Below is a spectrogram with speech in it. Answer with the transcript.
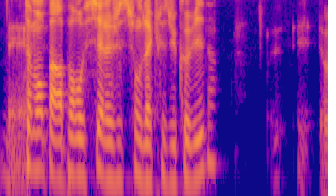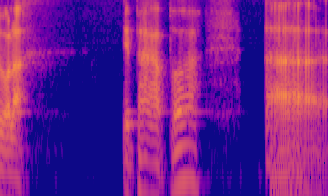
Mais Notamment par rapport aussi à la gestion de la crise du Covid et voilà. Et par rapport à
